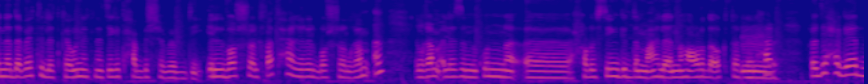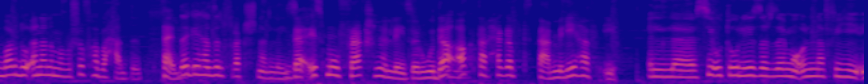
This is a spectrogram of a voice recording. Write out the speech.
الندبات اللي اتكونت نتيجة حب الشباب دي. البشرة الفاتحة غير البشرة الغامقة. الغامقة لازم نكون آه، حريصين جدا معاها لأنها عرضة أكتر. للحرق. فدي حاجات برضو أنا لما بشوفها بحدد. طيب. ده جهاز ال fractional laser ده اسمه fractional laser وده آه. أكتر حاجة بتستعمليها في إيه؟ ال CO 2 ليزر زي ما قلنا في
